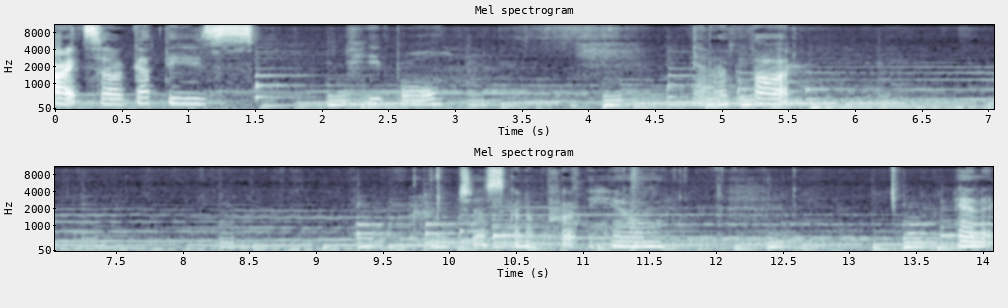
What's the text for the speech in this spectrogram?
Alright, so I've got these people, and I thought I'm just going to put him, and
